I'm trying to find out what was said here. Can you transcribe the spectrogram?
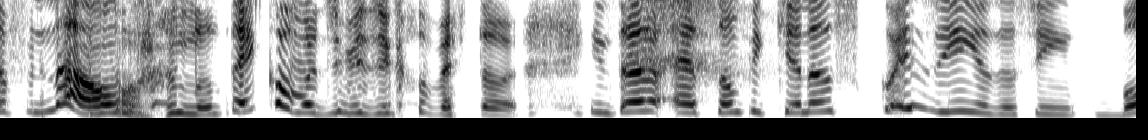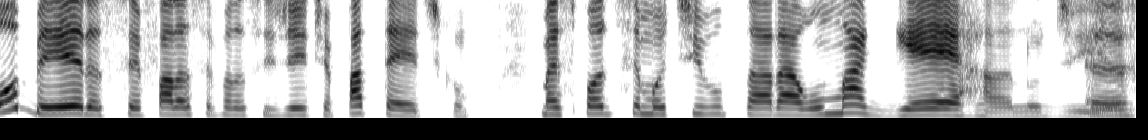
Eu falei, não, não tem como dividir cobertor. Então é, são pequenas coisinhas, assim, bobeiras. Você fala, você fala assim, gente, é patético. Mas pode ser motivo para uma guerra no dia.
